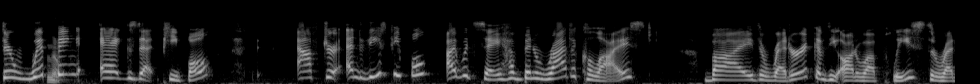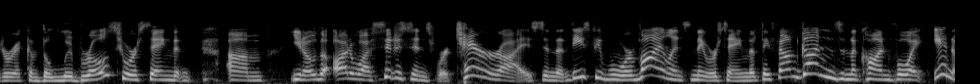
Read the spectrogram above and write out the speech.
They're whipping no. eggs at people after, and these people, I would say, have been radicalized by the rhetoric of the Ottawa police, the rhetoric of the liberals who are saying that, um, you know, the Ottawa citizens were terrorized and that these people were violent, and they were saying that they found guns in the convoy in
